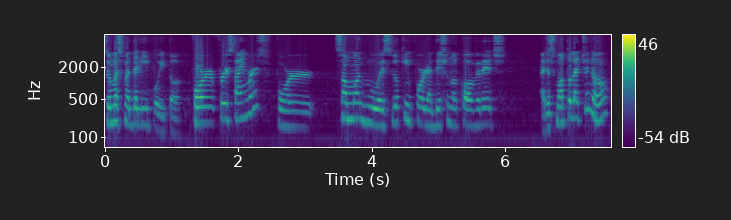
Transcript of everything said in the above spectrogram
So mas madali po ito. For first timers, for someone who is looking for an additional coverage, I just want to let you know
